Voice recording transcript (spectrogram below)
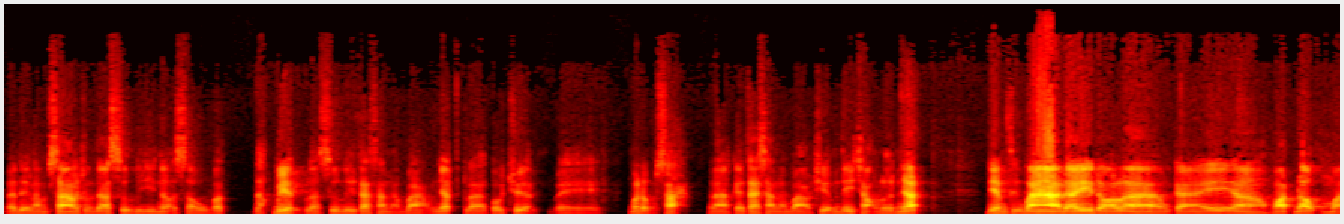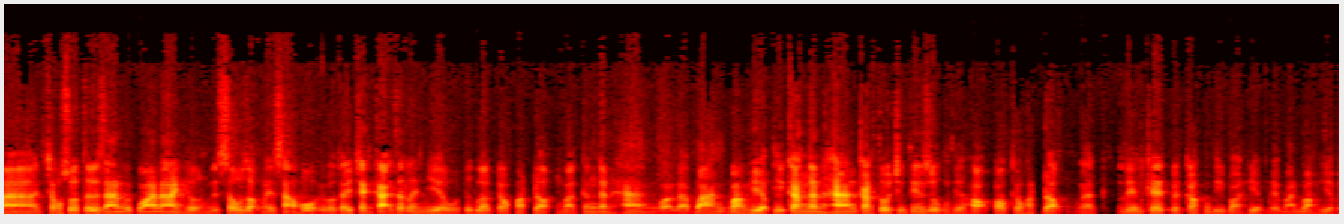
để làm sao chúng ta xử lý nợ xấu và đặc biệt là xử lý tài sản đảm bảo nhất là câu chuyện về bất động sản là cái tài sản đảm bảo chiếm tỷ trọng lớn nhất. Điểm thứ ba ở đây đó là cái ờ, hoạt động mà trong suốt thời gian vừa qua đã ảnh hưởng đến sâu rộng đến xã hội và gây tranh cãi rất là nhiều, tức là các hoạt động mà các ngân hàng gọi là bán bảo hiểm thì các ngân hàng, các tổ chức tín dụng thì họ có cái hoạt động ờ, liên kết với các công ty bảo hiểm để bán bảo hiểm.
